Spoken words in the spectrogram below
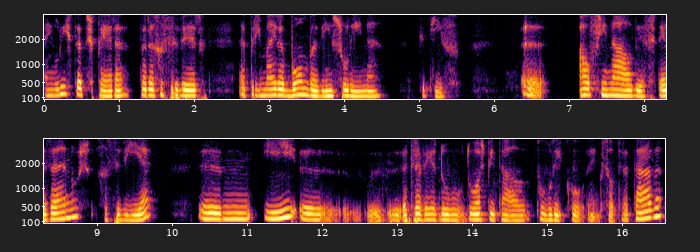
em lista de espera para receber a primeira bomba de insulina que tive. Uh, ao final desses 10 anos, recebia um, e, uh, através do, do hospital público em que sou tratada,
